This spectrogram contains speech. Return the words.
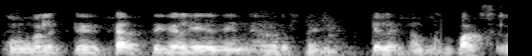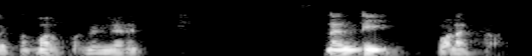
உங்களுக்கு கருத்துக்கள் எதுன்னு வருது கீழே கமெண்ட் பாக்ஸில் கமெண்ட் பண்ணுங்கள் நன்றி வணக்கம்.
